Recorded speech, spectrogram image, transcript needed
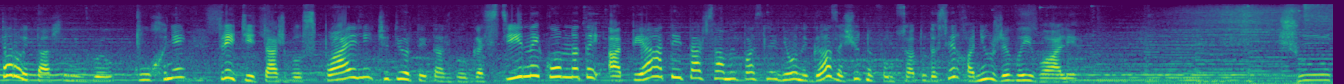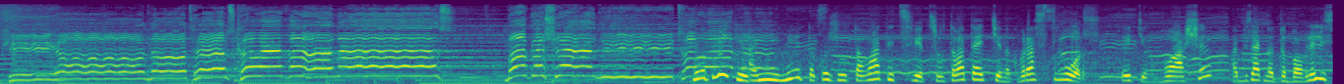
Второй этаж у них был кухней, третий этаж был спальней, четвертый этаж был гостиной комнатой, а пятый этаж, самый последний, он играл защитную функцию. Оттуда сверху они уже воевали. Ну вот видите, они имеют такой желтоватый цвет, желтоватый оттенок. В раствор этих башен обязательно добавлялись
